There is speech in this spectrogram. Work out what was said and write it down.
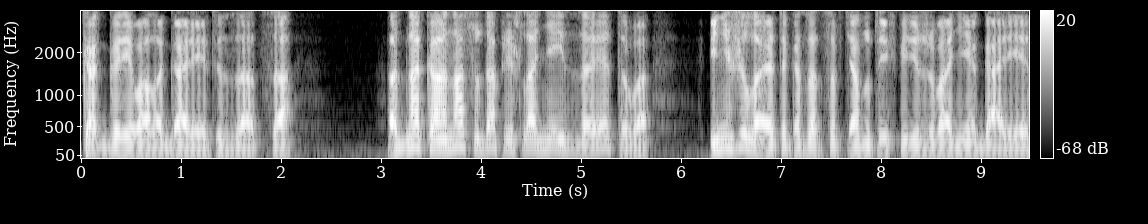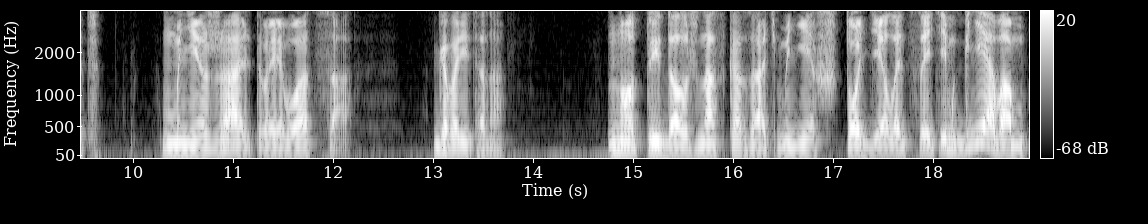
как горевала Гарриет из-за отца. Однако она сюда пришла не из-за этого и не желает оказаться втянутой в переживания Гарриет. «Мне жаль твоего отца», — говорит она. «Но ты должна сказать мне, что делать с этим гневом!»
